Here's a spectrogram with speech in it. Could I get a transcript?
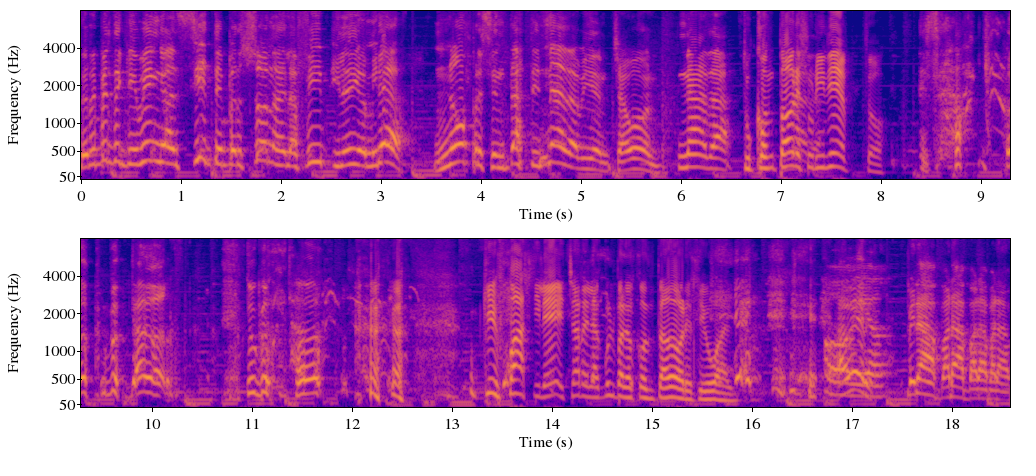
De repente que vengan siete personas de la FIP y le digan, mirá, no presentaste nada bien, chabón. Nada. Tu contador es un inepto. Exacto, tu contador. Tu contador. Qué fácil, ¿eh? Echarle la culpa a los contadores igual. A ver, esperá, pará, pará, pará.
